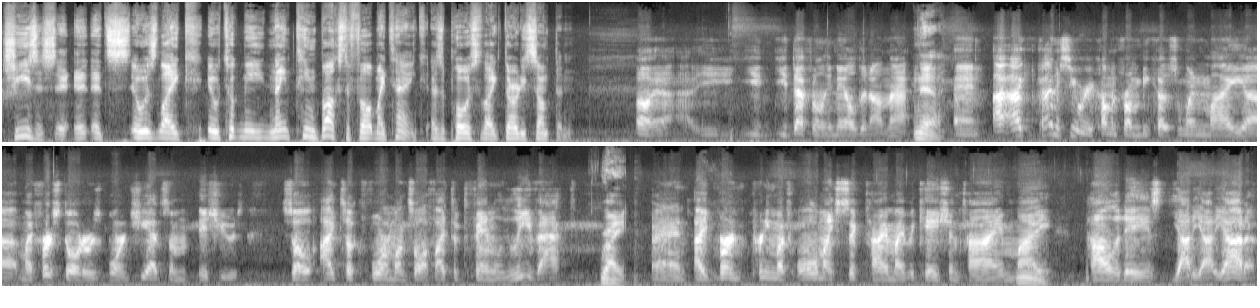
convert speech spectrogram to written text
Jesus, it, it, it's it was like it took me 19 bucks to fill up my tank as opposed to like 30 something. Oh yeah, you, you, you definitely nailed it on that. Yeah. And I, I kind of see where you're coming from because when my uh, my first daughter was born, she had some issues. So I took four months off. I took the Family Leave Act, Right. and I burned pretty much all my sick time, my vacation time, my holidays, yada yada yada.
